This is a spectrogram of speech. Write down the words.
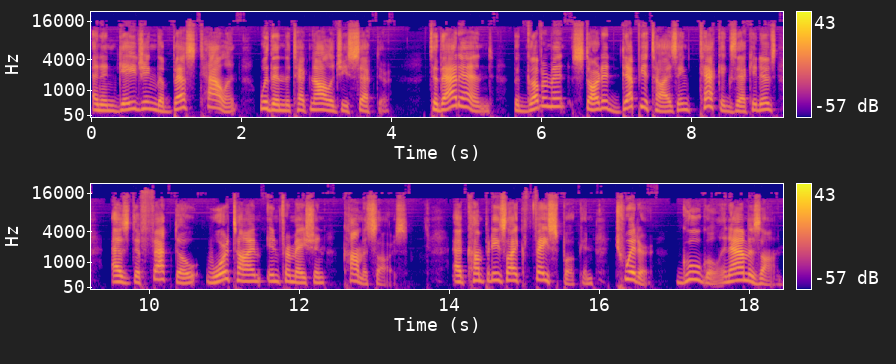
and engaging the best talent within the technology sector. To that end, the government started deputizing tech executives as de facto wartime information commissars. At companies like Facebook and Twitter, Google, and Amazon,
